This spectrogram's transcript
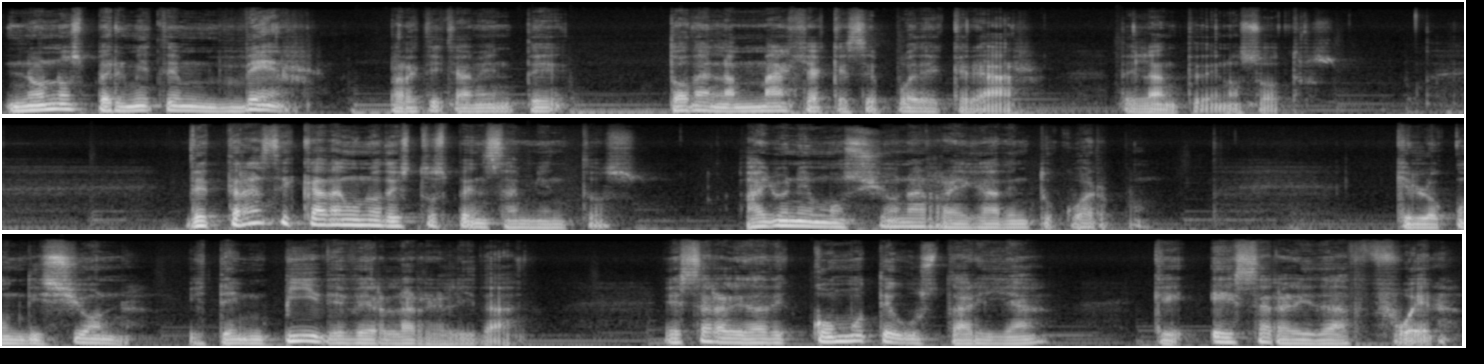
No nos permiten ver prácticamente toda la magia que se puede crear delante de nosotros. Detrás de cada uno de estos pensamientos hay una emoción arraigada en tu cuerpo que lo condiciona y te impide ver la realidad. Esa realidad de cómo te gustaría que esa realidad fuera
